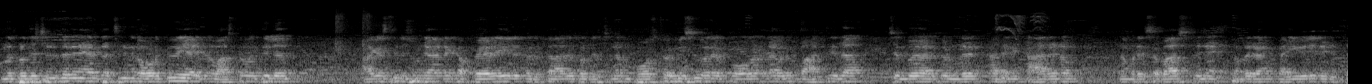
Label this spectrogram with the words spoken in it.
ഇന്ന് പ്രദക്ഷിണത്തിന് നേരത്തെ അച്ഛൻ ഇങ്ങനെ ഓർക്കുകയായിരുന്നു വാസ്തവത്തിൽ ആഗസ്റ്റിന് ശൂന്യാന്റെ കപ്പേളയിൽ നിർത്താതെ പ്രദർശനം പോസ്റ്റ് ഓഫീസ് വരെ പോകേണ്ട ഒരു ബാധ്യത ചെമ്പുകാർക്കുണ്ട്. അതിന് കാരണം നമ്മുടെ സെബാസ്റ്റിനെ തമ്പുരാൻ കൈകളിലെടുത്ത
